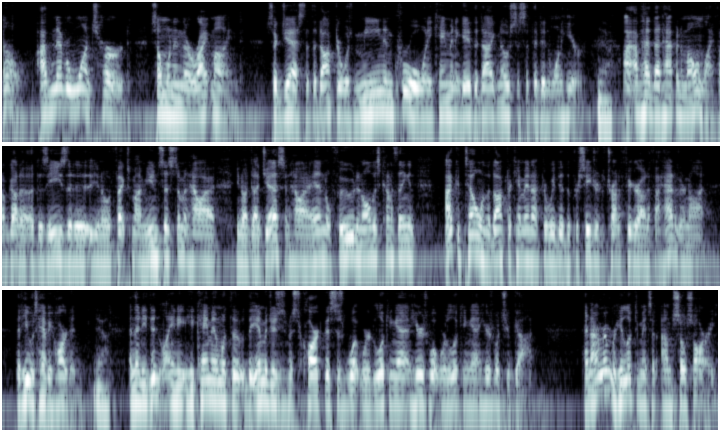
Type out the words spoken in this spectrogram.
No. I've never once heard someone in their right mind suggest that the doctor was mean and cruel when he came in and gave the diagnosis that they didn't want to hear. Yeah. I, have had that happen in my own life. I've got a, a disease that uh, you know affects my immune system and how I you know digest and how I handle food and all this kind of thing. And I could tell when the doctor came in after we did the procedure to try to figure out if I had it or not that he was heavy-hearted. Yeah. And then he didn't like. And he, he came in with the the images. He's Mr. Clark. This is what we're looking at. Here's what we're looking at. Here's what you've got. And I remember he looked at me and said, "I'm so sorry."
